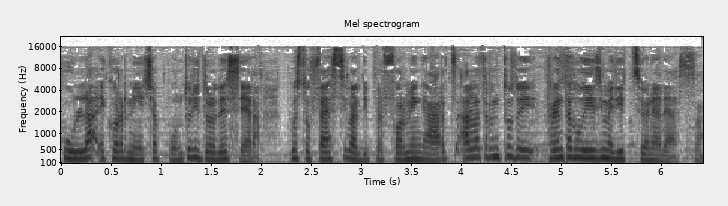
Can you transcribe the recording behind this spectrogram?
culla e cornice appunto di Dro de Sera, questo festival di performing arts alla 32esima edizione adesso.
